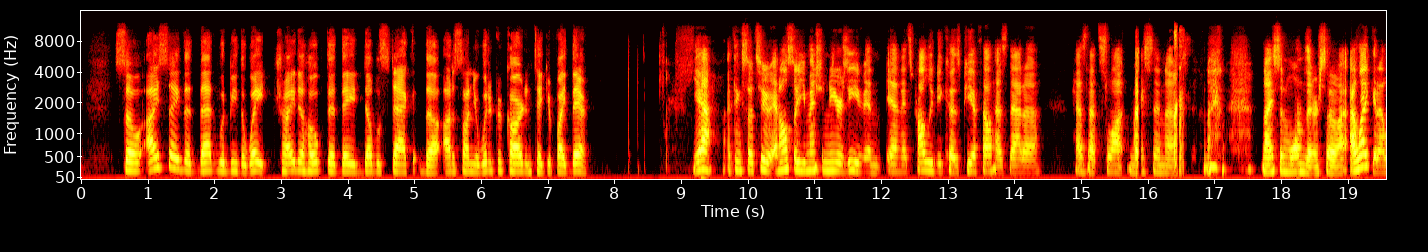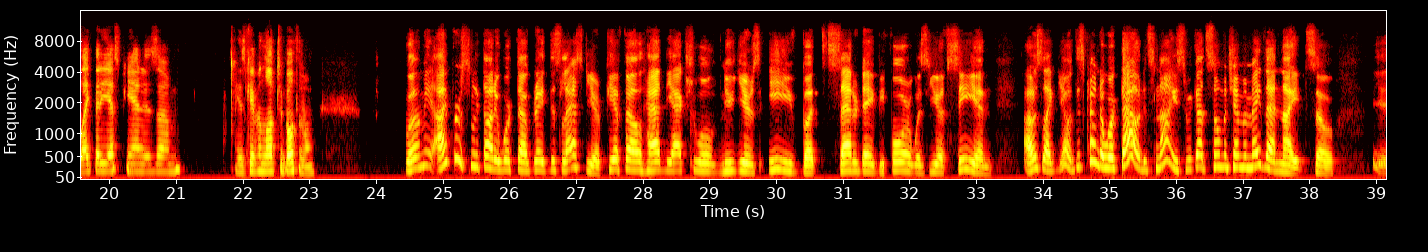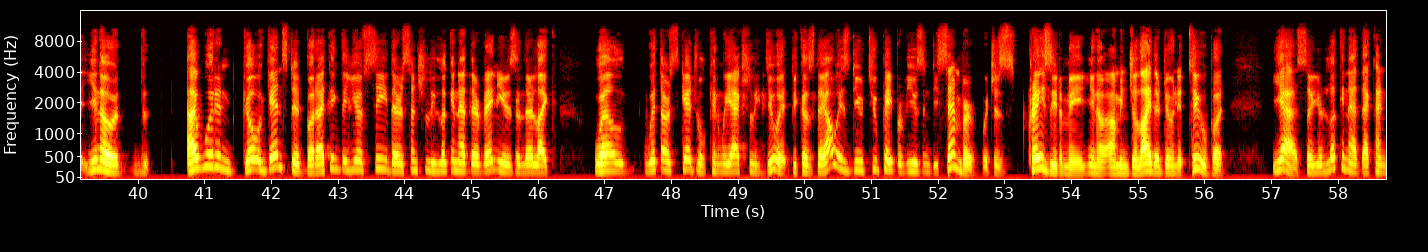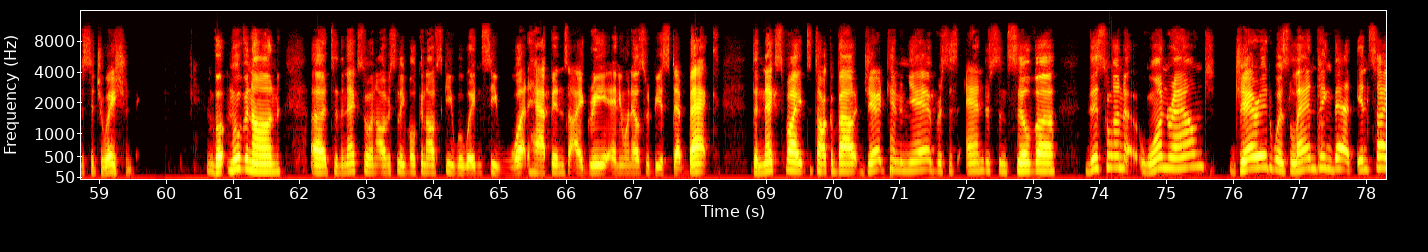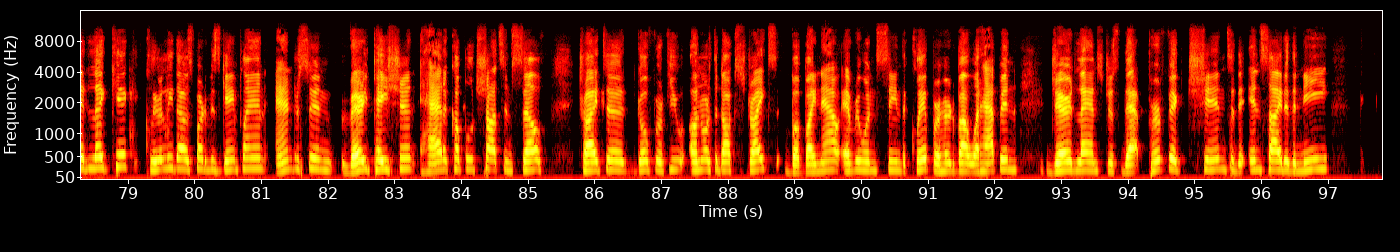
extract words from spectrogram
So I say that that would be the wait. Try to hope that they double stack the Adesanya Whittaker card and take your fight there. Yeah, I think so too. And also, you mentioned New Year's Eve, and and it's probably because PFL has that uh has that slot nice and uh nice and warm there. So I, I like it. I like that ESPN is um is giving love to both of them. Well, I mean, I personally thought it worked out great this last year. PFL had the actual New Year's Eve, but Saturday before was UFC, and I was like, "Yo, this kind of worked out. It's nice. We got so much MMA that night." So, you know, I wouldn't go against it, but I think the UFC they're essentially looking at their venues and they're like, well, with our schedule, can we actually do it? Because they always do two pay per views in December, which is crazy to me. You know, I mean, July they're doing it too, but yeah, so you're looking at that kind of situation. But moving on uh, to the next one, obviously Volkanovski. We'll wait and see what happens. I agree. Anyone else would be a step back. The next fight to talk about: Jared Cannonier versus Anderson Silva. This one, one round. Jared was landing that inside leg kick. Clearly, that was part of his game plan. Anderson, very patient, had a couple shots himself tried to go for a few unorthodox strikes, but by now everyone's seen the clip or heard about what happened. Jared lands just that perfect chin to the inside of the knee,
